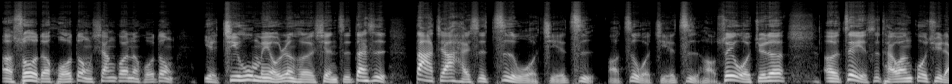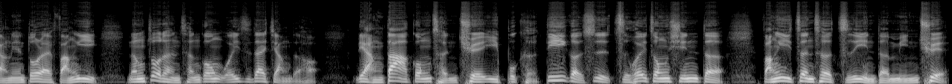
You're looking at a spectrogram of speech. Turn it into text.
呃所有的活动相关的活动。也几乎没有任何的限制，但是大家还是自我节制啊，自我节制哈，所以我觉得，呃，这也是台湾过去两年多来防疫能做得很成功。我一直在讲的哈，两大工程缺一不可。第一个是指挥中心的防疫政策指引的明确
